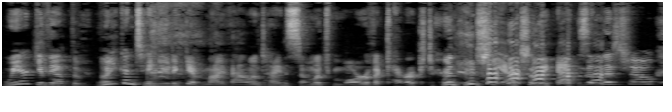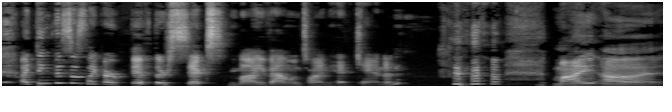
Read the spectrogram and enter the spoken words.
We are giving. the, we continue to give My Valentine so much more of a character than she actually has in this show. I think this is like our fifth or sixth My Valentine head headcanon. My uh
